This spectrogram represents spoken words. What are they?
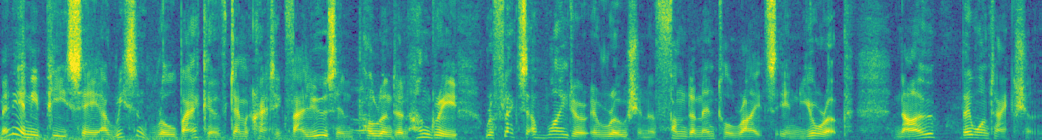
Many MEPs say a recent rollback of democratic values in Poland and Hungary reflects a wider erosion of fundamental rights in Europe. Now they want action.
